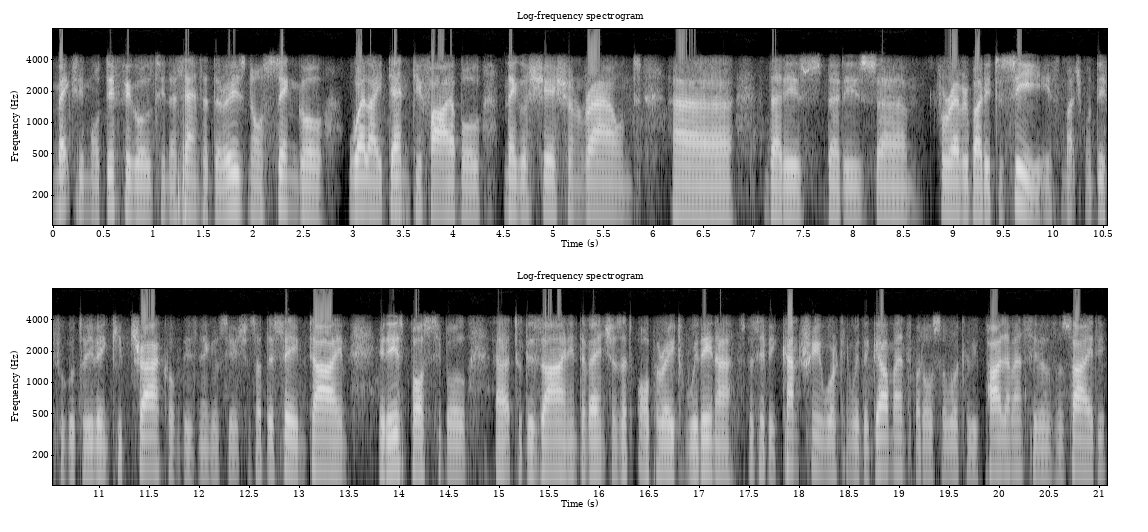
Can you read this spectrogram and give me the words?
Makes it more difficult in the sense that there is no single, well-identifiable negotiation round uh, that is that is um, for everybody to see. It's much more difficult to even keep track of these negotiations. At the same time, it is possible uh, to design interventions that operate within a specific country, working with the government, but also working with parliament, civil society,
